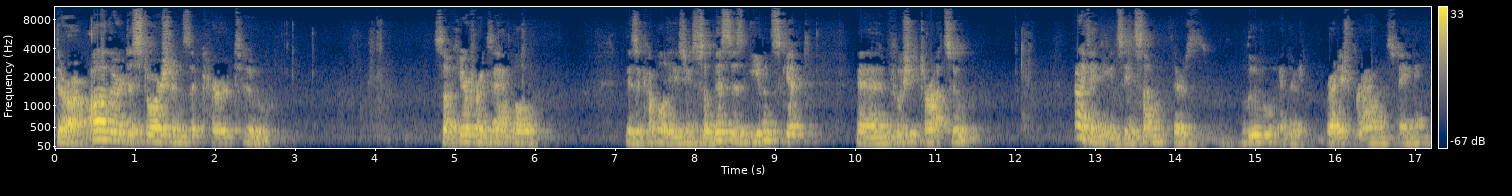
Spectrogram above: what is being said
There are other distortions that occur too. So here, for example, is a couple of these genes. So this is even skipped and Fushi Tarazu. And I think you can see some, there's blue and there's reddish brown staining.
